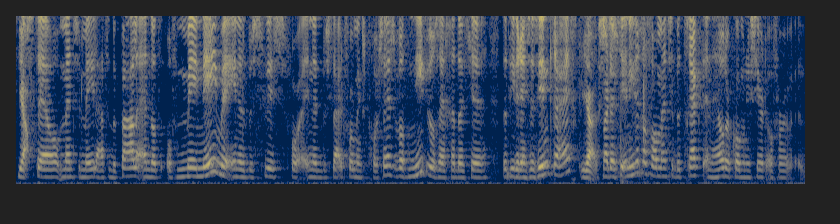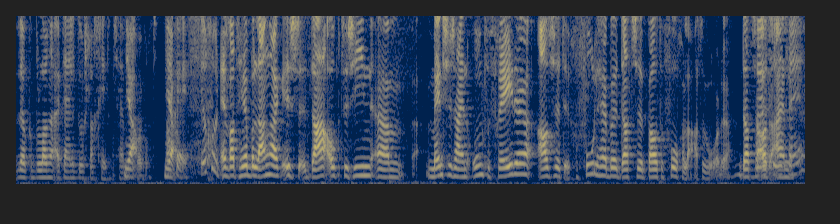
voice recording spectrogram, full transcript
ja. stijl mensen mee laten bepalen en dat of meenemen in het, beslis voor, in het besluitvormingsproces. Wat niet wil zeggen dat, je, dat iedereen zijn zin krijgt, Juist. maar dat je in ieder geval mensen betrekt en helder communiceert over welke belangen uiteindelijk doorslaggevend zijn, ja. bijvoorbeeld. Ja. Oké, heel goed. En wat heel belangrijk is daar ook te zien. Um, mensen zijn ontevreden als ze het gevoel hebben dat ze buiten voorgelaten worden. Dat ze buiten, uiteindelijk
